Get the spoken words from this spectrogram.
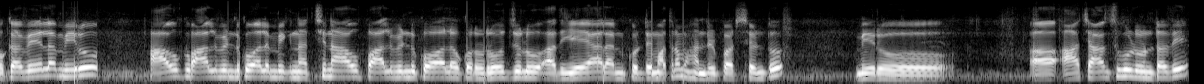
ఒకవేళ మీరు ఆవుకు పాలు పిండుకోవాలి మీకు నచ్చిన ఆవు పాలు పిండుకోవాలి ఒక రోజులు అది చేయాలనుకుంటే మాత్రం హండ్రెడ్ పర్సెంట్ మీరు ఆ- ఆ ఛాన్స్ కూడా ఉంటుంది.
